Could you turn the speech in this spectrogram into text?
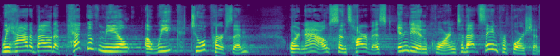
We had about a peck of meal a week to a person, or now, since harvest, Indian corn to that same proportion.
